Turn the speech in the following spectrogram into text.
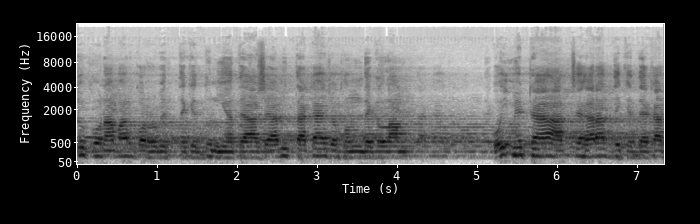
যখন আমার গর্বের থেকে দুনিয়াতে আসে, আমি তাকায় যখন দেখলাম, ওই মেয়েটা চেহারার দিকে দেখার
